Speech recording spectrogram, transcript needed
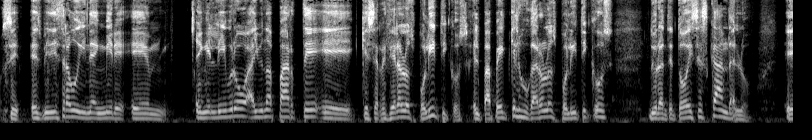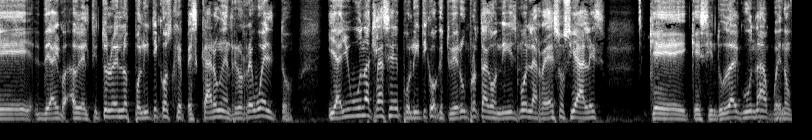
Sí, es ministra Budinén, mire, eh, en el libro hay una parte eh, que se refiere a los políticos, el papel que jugaron los políticos durante todo ese escándalo. Eh, de algo, el título es Los políticos que pescaron en Río Revuelto. Y hubo una clase de políticos que tuvieron un protagonismo en las redes sociales que, que sin duda alguna, bueno,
